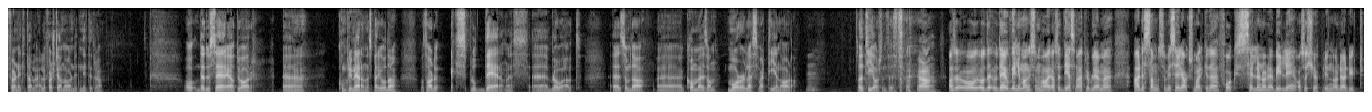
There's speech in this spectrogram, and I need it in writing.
før 90-tallet, eller 1.1.1990, tror jeg. Og det du ser, er at du har eh, komprimerende perioder, og så har du eksploderende eh, blowout, eh, som da kommer sånn more or less hvert tiende år, da. Mm. Og det er ti år siden sist. ja, altså, og, og, det, og, det, er jo veldig mange som har altså Det som er problemet, er det samme som vi ser i aksjemarkedet. Folk selger når det er billig, og så kjøper inn når det er dyrt.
